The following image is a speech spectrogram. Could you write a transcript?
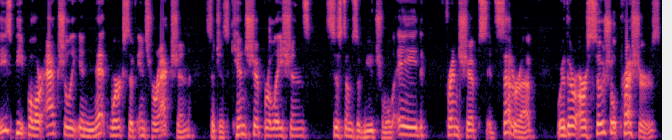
these people are actually in networks of interaction, such as kinship relations, systems of mutual aid, friendships, etc., where there are social pressures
